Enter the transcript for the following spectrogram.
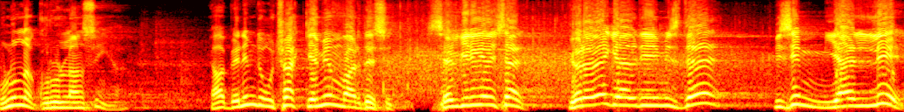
bununla gururlansın ya. Ya benim de uçak gemim var desin. Sevgili gençler göreve geldiğimizde bizim yerli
